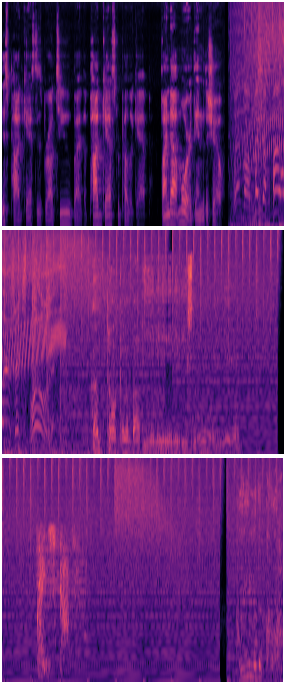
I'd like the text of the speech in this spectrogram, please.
This podcast is brought to you by the Podcast Republic app. Find out more at the end of the show. When the mega powers explode, I'm talking about the 80s. Oh, yeah. Great Scott! Cream of the crop.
